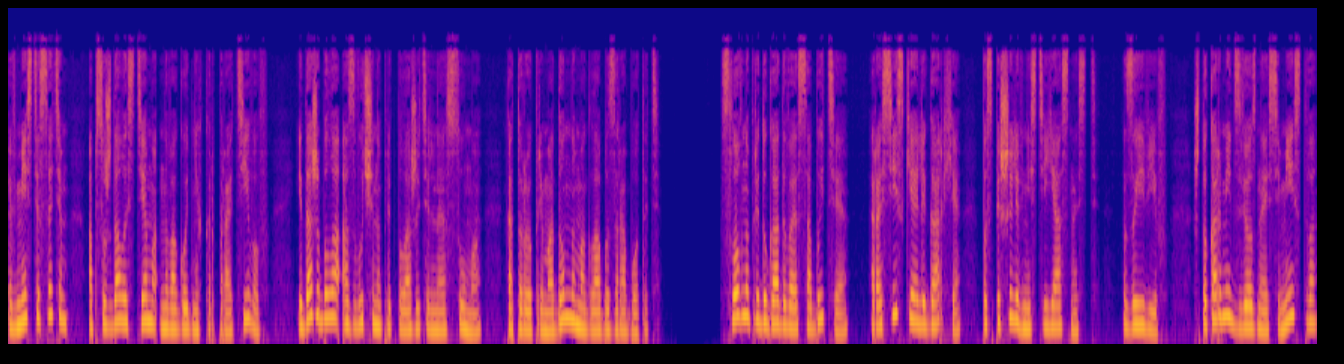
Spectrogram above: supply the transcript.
Вместе с этим обсуждалась тема новогодних корпоративов и даже была озвучена предположительная сумма, которую Примадонна могла бы заработать. Словно предугадывая события, российские олигархи поспешили внести ясность, заявив, что кормить звездное семейство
